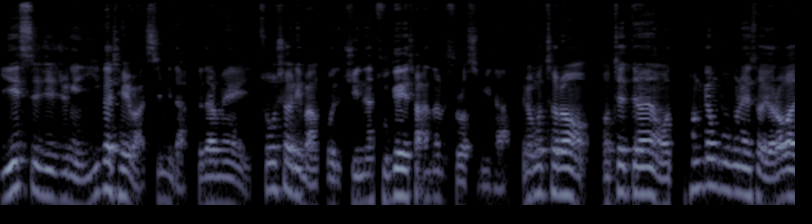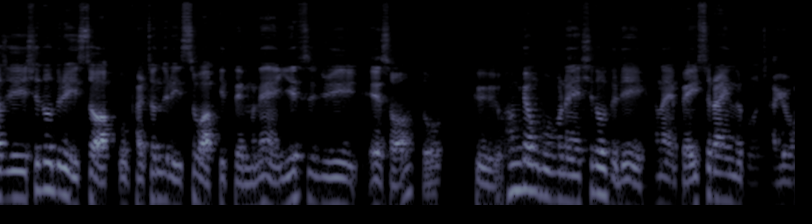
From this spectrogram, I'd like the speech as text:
ESG 중에 E가 제일 많습니다. 그 다음에 소셜이 많고 G는 두 개에서 하나로 줄었습니다. 이런 것처럼 어쨌든 어- 환경 부분에서 여러 가지 시도들이 있어 왔고 발전들이 있어 왔기 때문에 ESG에서 또 그 환경 부분의 시도들이 하나의 베이스라인으로 작용을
